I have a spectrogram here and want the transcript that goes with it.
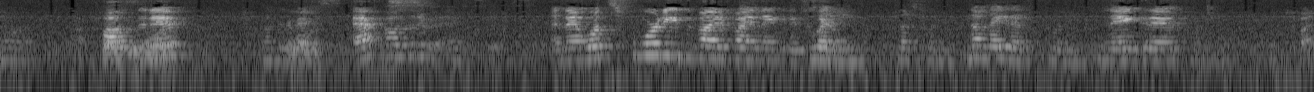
no, positive. X. x. positive x. And then what's 40 divided by negative 2? Twenty. Plus twenty. No, negative twenty. Negative 20.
